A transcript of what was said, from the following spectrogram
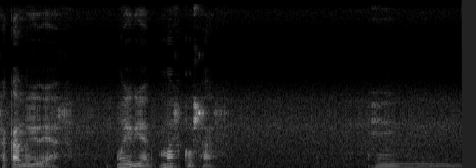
sacando ideas. Muy bien, más cosas. Mm,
